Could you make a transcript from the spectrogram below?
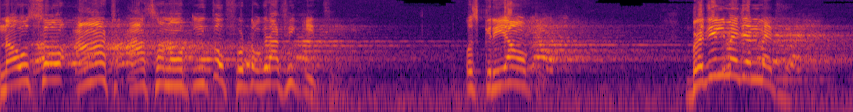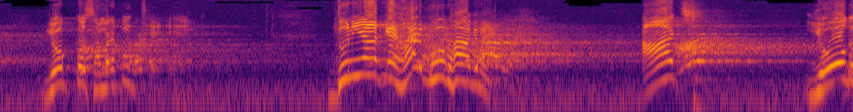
908 आसनों की तो फोटोग्राफी की थी, उस क्रियाओं की। ब्राज़ील में जन्मे थे, योग को समर्पित थे। दुनिया के हर भूभाग में आज योग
